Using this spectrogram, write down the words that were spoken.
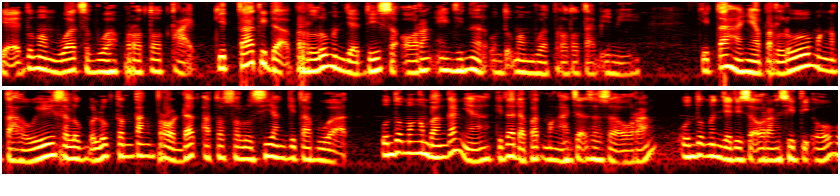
yaitu membuat sebuah prototipe. Kita tidak perlu menjadi seorang engineer untuk membuat prototipe ini. Kita hanya perlu mengetahui seluk-beluk tentang produk atau solusi yang kita buat. Untuk mengembangkannya, kita dapat mengajak seseorang untuk menjadi seorang CTO,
